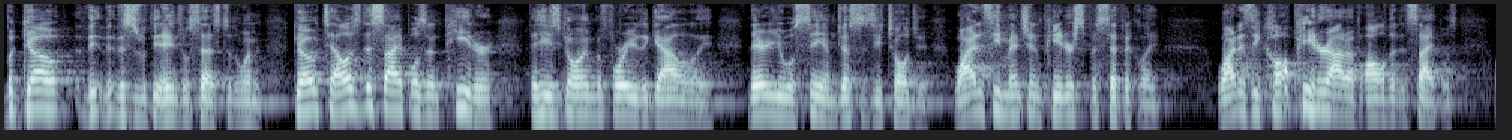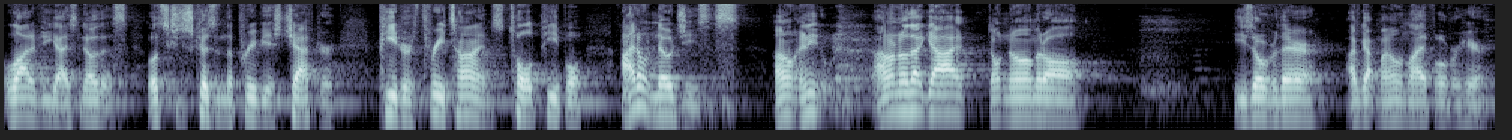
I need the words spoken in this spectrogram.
But go, this is what the angel says to the women Go tell his disciples and Peter that he's going before you to Galilee. There you will see him, just as he told you. Why does he mention Peter specifically? Why does he call Peter out of all the disciples? A lot of you guys know this. Well, it's just because in the previous chapter, Peter three times told people, I don't know Jesus. I don't, any, I don't know that guy, don't know him at all. He's over there. I've got my own life over here.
